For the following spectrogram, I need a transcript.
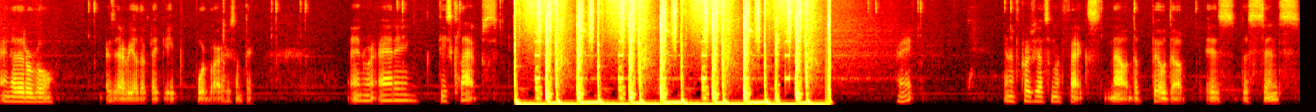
And a little roll is every other like eight four bars or something. And we're adding these claps. Right? And of course we have some effects. Now the build up is the synths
